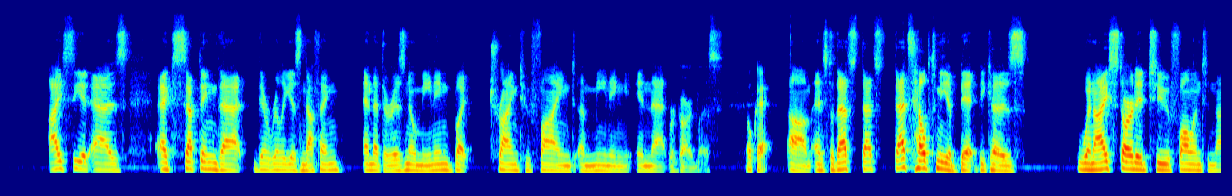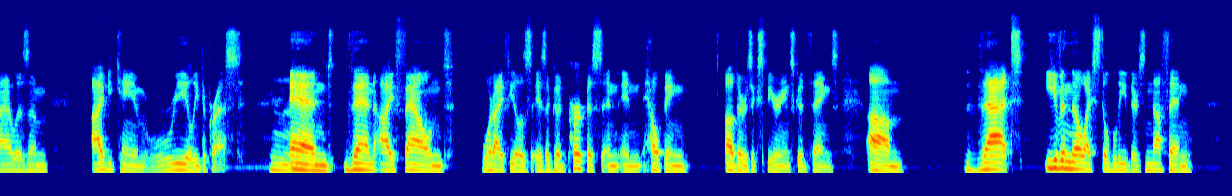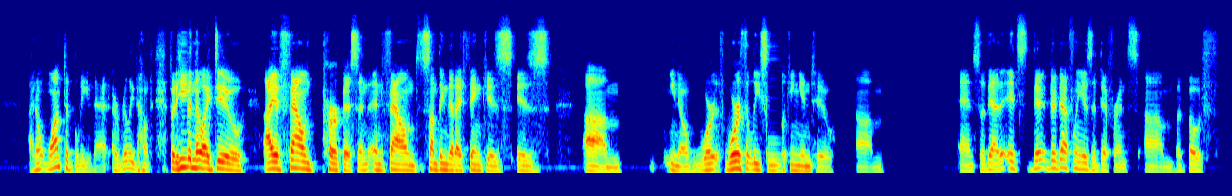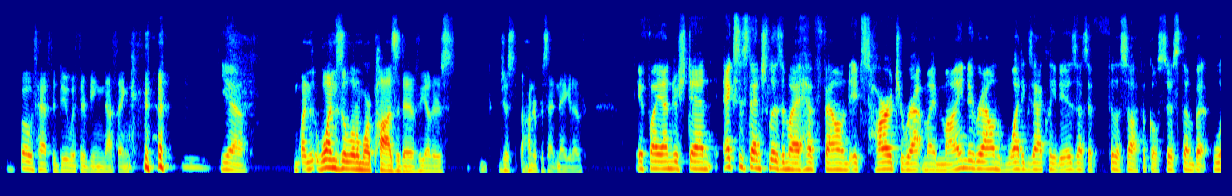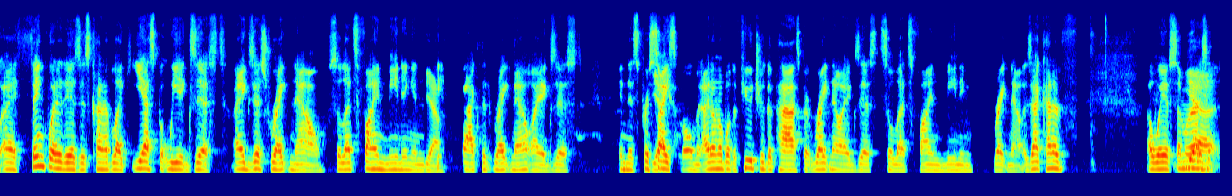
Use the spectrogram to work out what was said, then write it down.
I see it as accepting that there really is nothing and that there is no meaning, but trying to find a meaning in that regardless. Okay. Um, and so that's that's that's helped me a bit because when I started to fall into nihilism, I became really depressed Hmm. And then I found what I feel is, is a good purpose in, in helping others experience good things. Um, that even though I still believe there's nothing, I don't want to believe that. I really don't. But even though I do, I have found purpose and, and found something that I think is, is, um, you know, worth, worth at least looking into. Um, and so yeah, it's there, there definitely is a difference um, but both both have to do with there being nothing. Yeah. One one's a little more positive the other's just 100% negative. If i understand existentialism i have found it's hard to wrap my mind around what exactly it is as a philosophical system but i think what it is is kind of like yes but we exist. I exist right now. So let's find meaning in, yeah. in the fact that right now i exist in this precise yeah. moment. I don't know about the future, the past, but right now I exist. So let's find meaning right now. Is that kind of a way of summarizing?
